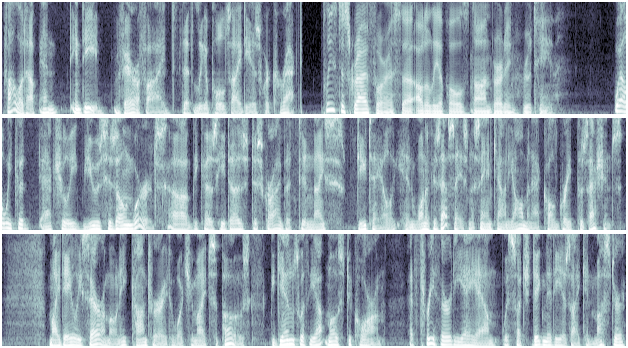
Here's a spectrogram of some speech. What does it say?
followed up and indeed verified that Leopold's ideas were correct. Please describe for us uh, Aldo Leopold's dawn birding routine. Well, we could actually use his own words uh, because he does describe it in nice detail in one of his essays in the Sand County Almanac called Great Possessions. My daily ceremony, contrary to what you might suppose, begins with the utmost decorum. At 3:30 a.m., with such dignity as I can muster,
